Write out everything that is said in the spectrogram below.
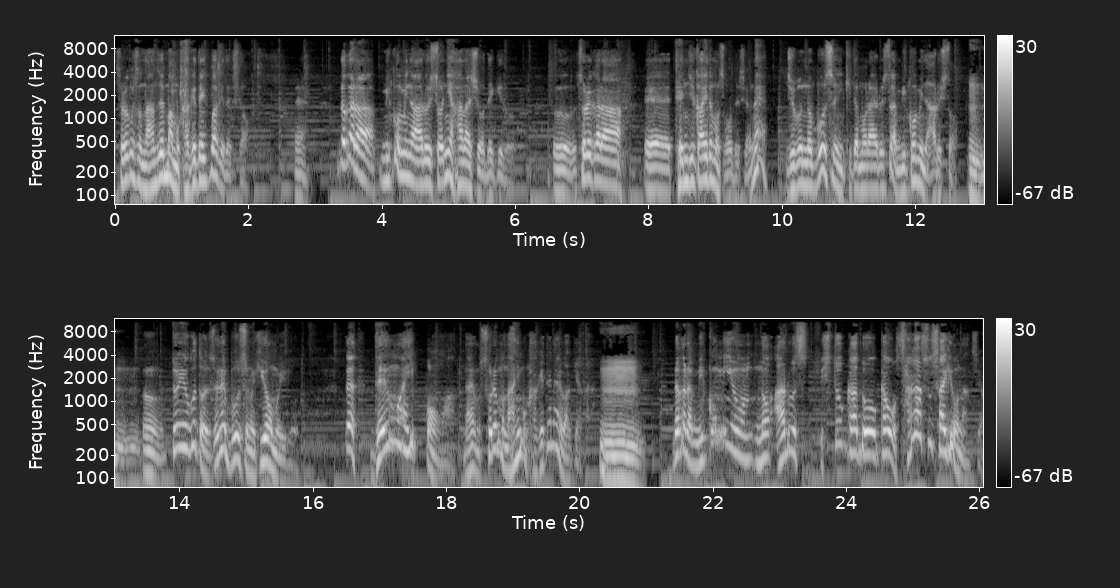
それこそ何千万もかけていくわけですよ、ね、だから見込みのある人に話をできる、うん、それからえー展示会でもそうですよね。自分のブースに来てもらえる人は見込みのある人。うんうんうん、ということですよね、ブースの費用もいる。で電話1本は何もそれも何もかけてないわけやから。うん。うん。だから見込みのある人かどうかを探す作業なんですよ。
